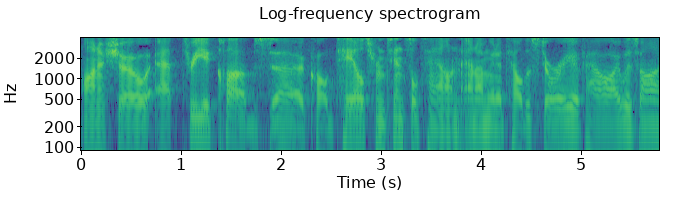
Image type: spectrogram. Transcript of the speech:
on a show at three clubs uh, called Tales from Tinseltown, and I'm going to tell the story of how I was on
